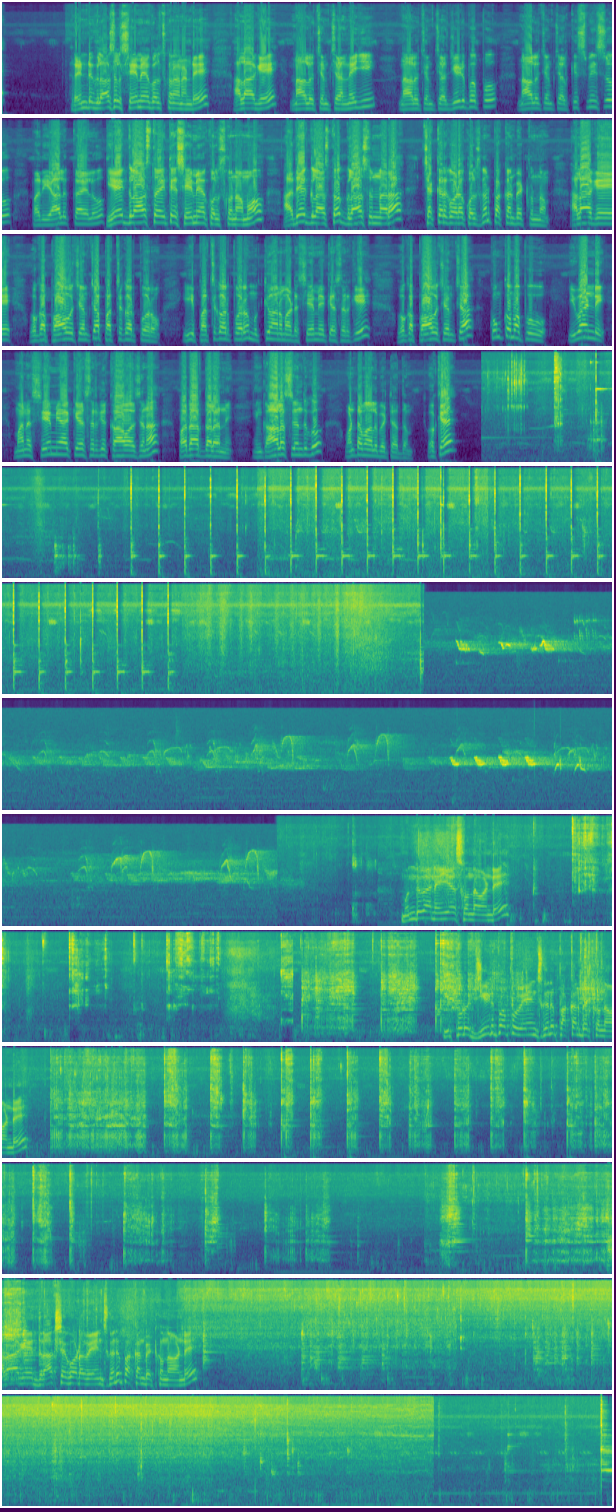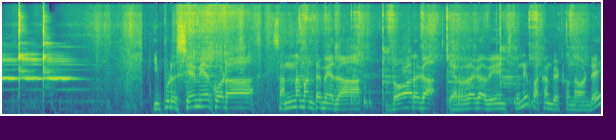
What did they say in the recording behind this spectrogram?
రెండు గ్లాసులు సేమియా కొలుచుకున్నానండి అలాగే నాలుగు చెంచాలు నెయ్యి నాలుగు చెంచాలు జీడిపప్పు నాలుగు చెంచాలు కిస్మిస్ పది యాలుక్కాయలు. ఏ గ్లాస్తో అయితే సేమియా కొలుసుకున్నామో అదే గ్లాస్తో గ్లాసున్నర చక్కెర కూడా కొలుసుకొని పక్కన పెట్టుకుందాం. అలాగే ఒక పావు చెంచా పచ్చకర్పూరం. ఈ పచ్చకర్పూరం ముఖ్యం అన్నమాట సేమియా కేసరికి. ఒక పావు చెంచా కుంకుమ పువ్వు. ఇవ్వండి మన సేమియా కేసరికి కావాల్సిన పదార్థాలన్నీ. ఇంకా ఆలస్యం ఎందుకు? వంట మొదలు పెట్టేద్దాం. ఓకే? ముందుగా నెయ్యి వేసుకుందామండి. ఇప్పుడు జీడిపప్పు వేయించుకుని పక్కన పెట్టుకుందామండి. అలాగే ద్రాక్ష కూడా వేయించుకుని పక్కన పెట్టుకుందామండి. ఇప్పుడు సేమియా కూడా సన్న మంట మీద దోరగా ఎర్రగా వేయించుకుని పక్కన పెట్టుకుందామండి.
